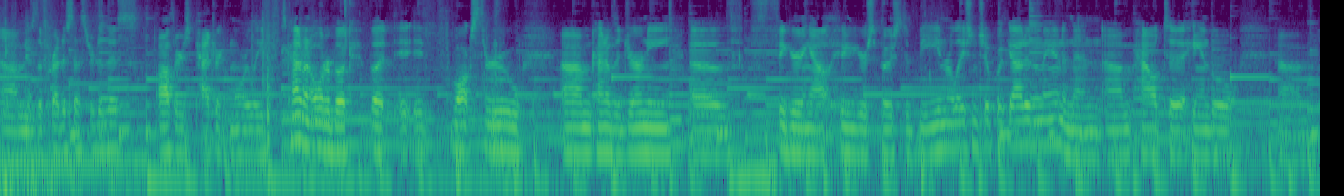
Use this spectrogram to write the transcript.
um, is the predecessor to this. Author's Patrick Morley. It's kind of an older book, but it, it walks through um, kind of the journey of figuring out who you're supposed to be in relationship with God as a man, and then um, how to handle um,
